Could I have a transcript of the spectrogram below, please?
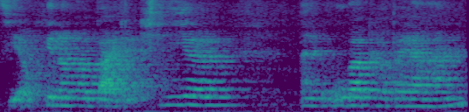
Zieh auch hier nochmal beide Knie an den Oberkörper heran.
